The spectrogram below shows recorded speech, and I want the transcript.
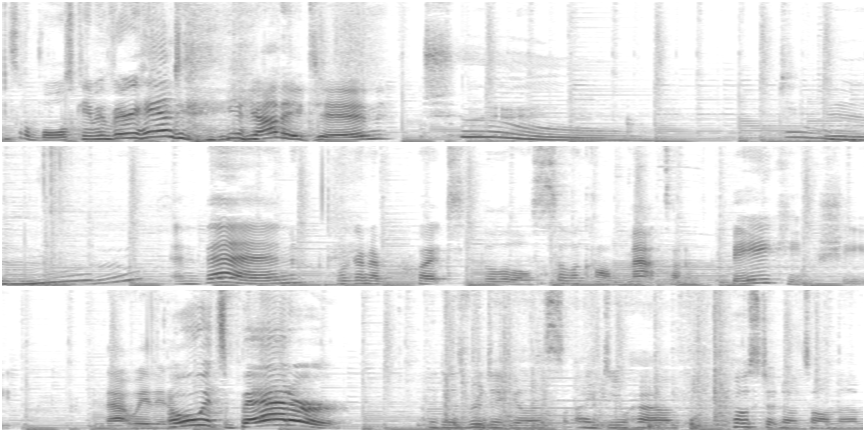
These little bowls came in very handy. Yeah, they did. Two. And then we're gonna put the little silicone mats on a baking sheet. And that way they don't. Oh, it's batter! It is ridiculous. I do have post-it notes on them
